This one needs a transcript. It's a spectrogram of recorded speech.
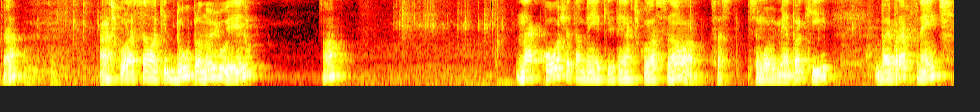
tá? Articulação aqui dupla no joelho, Ó. Na coxa também aqui ele tem articulação, ó, esse movimento aqui vai para frente,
